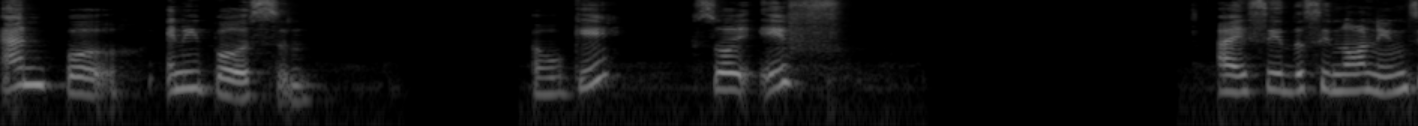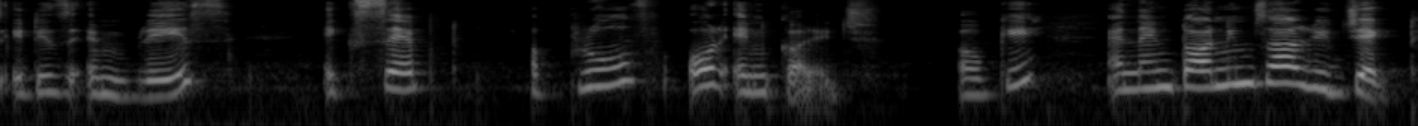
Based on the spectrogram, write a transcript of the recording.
and per any person. Okay? So if i say the synonyms it is embrace accept approve or encourage. Okay? And the antonyms are reject.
